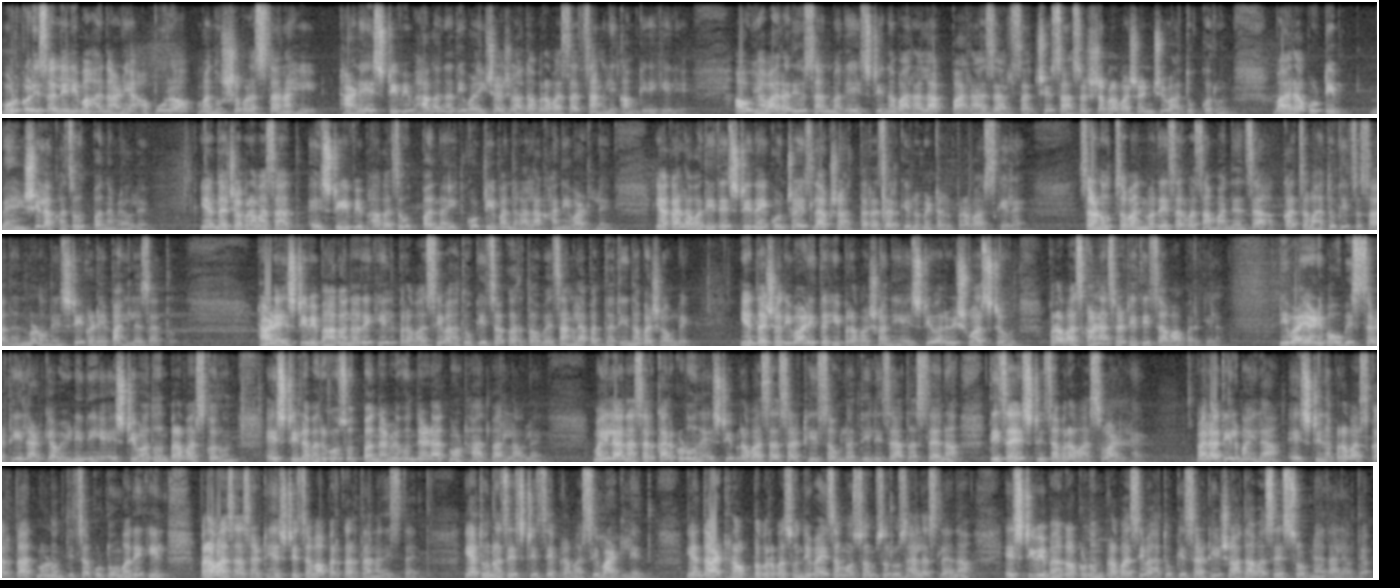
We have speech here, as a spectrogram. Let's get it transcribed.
मोडकळीस आलेली वाहनं आणि अपुरं मनुष्यबळ असतानाही ठाणे एस टी विभागानं दिवाळीच्या जादा प्रवासात चांगली कामगिरी केली आहे अवघ्या बारा दिवसांमध्ये एस टीनं बारा लाख बारा हजार सातशे सहासष्ट प्रवाशांची वाहतूक करून बारा कोटी ब्याऐंशी लाखाचं उत्पन्न मिळवलं आहे यंदाच्या प्रवासात एस टी विभागाचं उत्पन्न एक कोटी पंधरा लाखांनी वाढलंय. या कालावधीत एस टीनं एकोणचाळीस लाख शहात्तर हजार किलोमीटर प्रवास केलाय. सण उत्सवांमध्ये सर्वसामान्यांचा हक्काचं वाहतुकीचं साधन म्हणून एस टीकडे पाहिलं जातं. ठाणे एस टी विभागानं देखील प्रवासी वाहतुकीचं कर्तव्य चांगल्या पद्धतीनं बजावले यंदाच्या दिवाळीतही प्रवाशांनी एस टीवर विश्वास ठेवून प्रवास करण्यासाठी तिचा वापर केला. दिवाळी आणि भाऊबीजसाठी लाडक्या बहिणींनी एस टीमधून प्रवास करून एस टीला भरघोस उत्पन्न मिळवून देण्यात मोठा हातभार लावलाय. महिलांना सरकारकडून एस टी प्रवासासाठी सवलत दिली जात असल्यानं तिचा एस टीचा प्रवास वाढलाय. घरातील महिला एस टीनं प्रवास करतात म्हणून तिचं कुटुंब देखील प्रवासासाठी एस टीचा वापर करताना दिसत आहेत यातूनच एस टीचे प्रवासी वाढलेत. यंदा अठरा ऑक्टोबरपासून दिवाळीचा मोसम सुरू झाला असल्यानं एस टी विभागाकडून प्रवासी वाहतुकीसाठी शादा बसेस सोडण्यात आल्या होत्या.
